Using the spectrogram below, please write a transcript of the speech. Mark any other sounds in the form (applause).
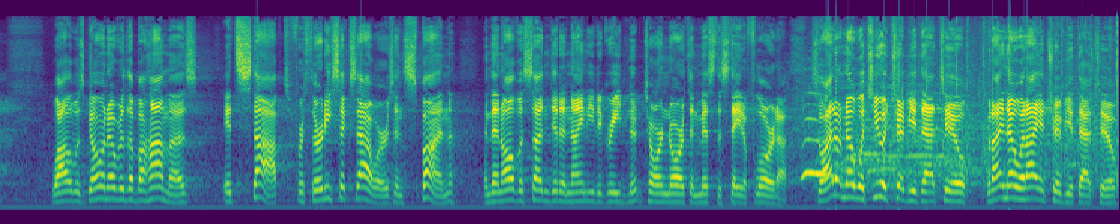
while it was going over the Bahamas, it stopped for 36 hours and spun and then all of a sudden did a 90 degree turn north and missed the state of Florida. So I don't know what you attribute that to, but I know what I attribute that to.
